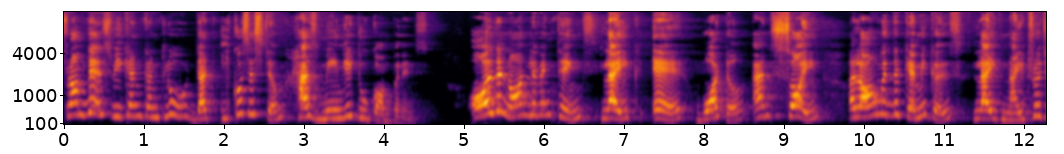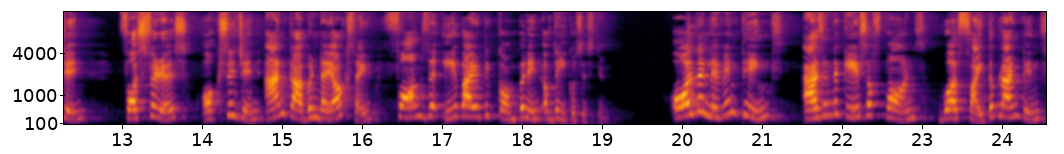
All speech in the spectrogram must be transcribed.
From this, we can conclude that ecosystem has mainly two components. All the non-living things like air, water and soil along with the chemicals like nitrogen, phosphorus, oxygen and carbon dioxide forms the abiotic component of the ecosystem. All the living things as in the case of ponds, were phytoplanktons,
